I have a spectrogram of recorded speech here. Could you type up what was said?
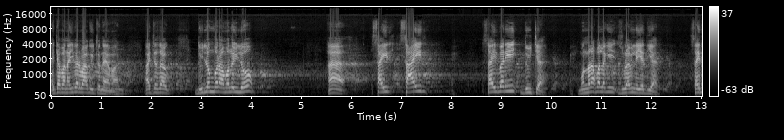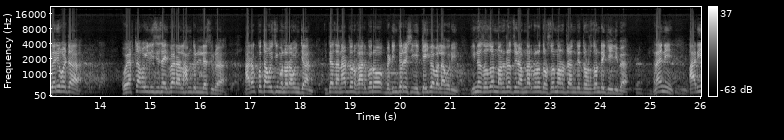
আইটা বানাইবার বাগ হইতো না আমার। আইটা যাও, দুই নম্বর আমল হইল হ্যাঁ সাইর সাইর সাইর বাড়ি দুইটা। মনে রাখবার লাগি জুড়ামি লইয়া দিয়ার। সাইর বাড়ি কয়টা? ও একটা কইলিছি চাইবার আলহামদুলিল্লাহ সুরা। আর কথা কইছি মনে রাখুন যান ইটা জানার দরকার করো বেটিন জরে কেইবা বেলা করি ইনো যজন মানুষ আছেন আপনার ঘরে দশজন মানুষ আনতে দশজন ডে কেই দিবা। নাই নি? আর ই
